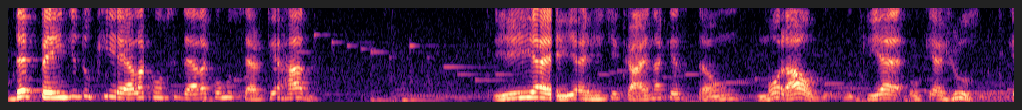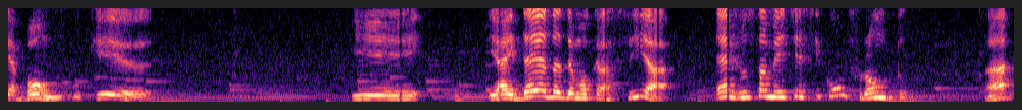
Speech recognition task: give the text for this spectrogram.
depende do que ela considera como certo e errado. E aí a gente cai na questão moral do o que é o que é justo, o que é bom, o que e, e a ideia da democracia é justamente esse confronto. Tá?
